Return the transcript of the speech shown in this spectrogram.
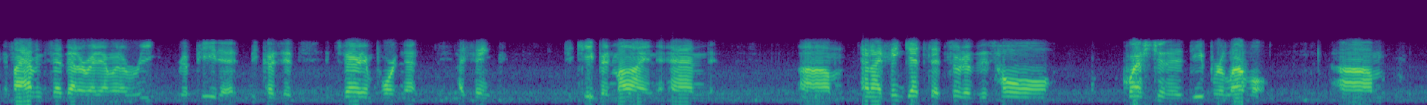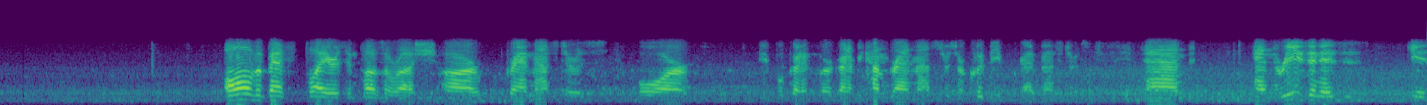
if I haven't said that already, I'm going to re- repeat it because it's very important that I think to keep in mind, and um, and I think gets at sort of this whole question at a deeper level. Um, all the best players in Puzzle Rush are grandmasters or people who are going to become grandmasters or could be grandmasters, and and the reason is is, is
